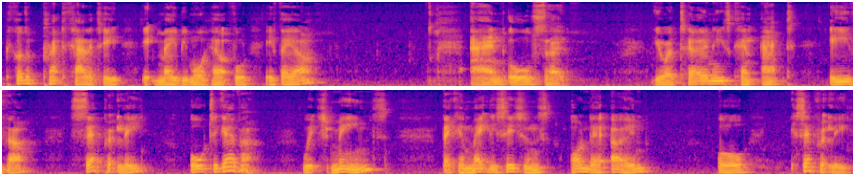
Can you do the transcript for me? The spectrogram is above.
because of practicality, it may be more helpful if they are. And also, your attorneys can act either separately or together which means they can make decisions on their own or separately.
